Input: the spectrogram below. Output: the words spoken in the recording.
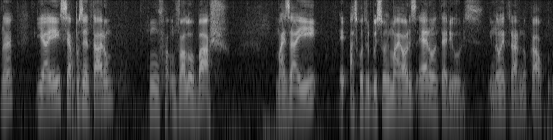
né? e aí se aposentaram com um valor baixo. Mas aí as contribuições maiores eram anteriores e não entraram no cálculo.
